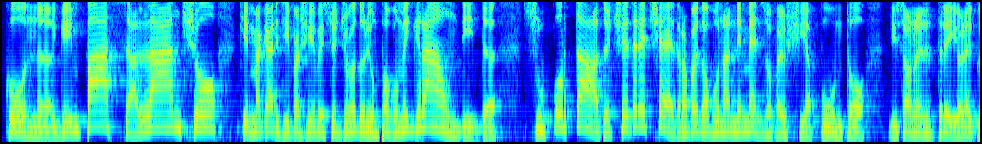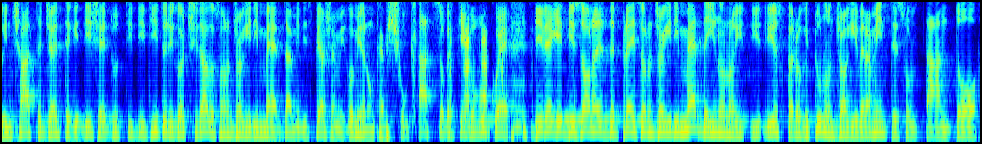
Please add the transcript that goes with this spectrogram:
con eh, Game Pass al lancio, che magari si faceva i suoi giocatori un po' come Grounded, supportato, eccetera, eccetera. Poi dopo un anno e mezzo fai uscire appunto Dishonored 3. Io leggo in chat gente che dice tutti i titoli che ho citato sono giochi di merda. Mi dispiace, amico mio, non capisci un cazzo perché comunque dire che Dishonored e Prey sono giochi di merda, io, non ho- io- spero che tu non giochi veramente soltanto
